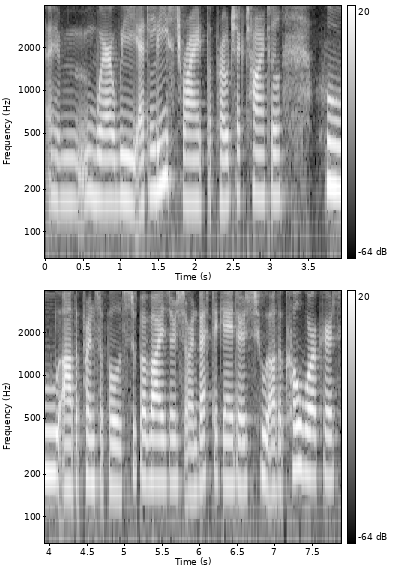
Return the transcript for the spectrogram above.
um, where we at least write the project title, who are the principal supervisors or investigators, who are the co-workers,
